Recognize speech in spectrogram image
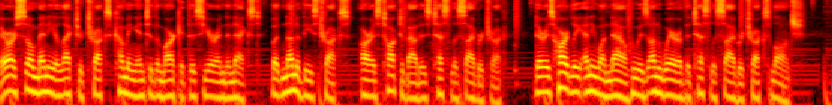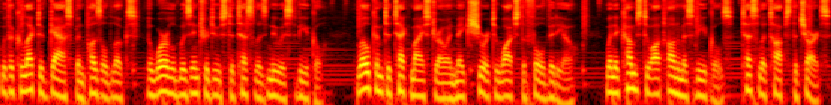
There are so many electric trucks coming into the market this year and the next, but none of these trucks are as talked about as Tesla Cybertruck. There is hardly anyone now who is unaware of the Tesla Cybertruck's launch. With a collective gasp and puzzled looks, the world was introduced to Tesla's newest vehicle. Welcome to Tech Maestro and make sure to watch the full video. When it comes to autonomous vehicles, Tesla tops the charts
